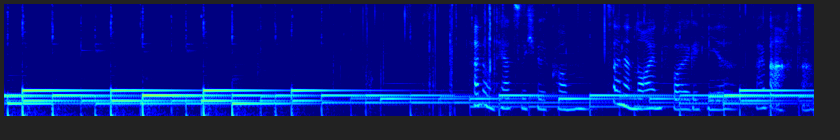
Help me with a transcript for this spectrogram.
Hallo und herzlich willkommen zu einer neuen Folge hier bei Beachtsam.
